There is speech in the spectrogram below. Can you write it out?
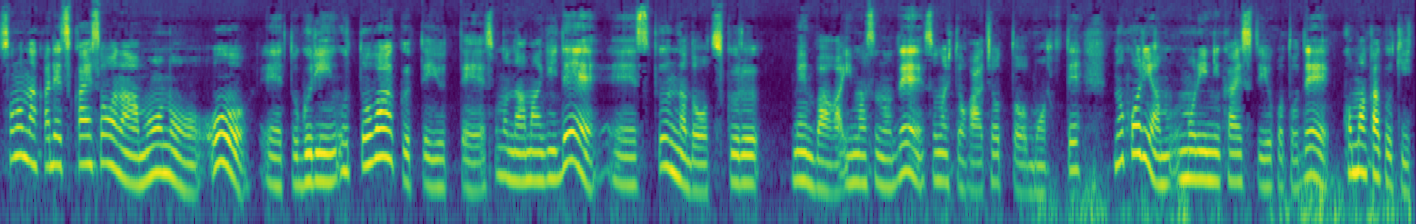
その中で使えそうなものを、えっ、ー、と、グリーンウッドワークって言って、その生木で、えー、スプーンなどを作るメンバーがいますので、その人がちょっと持って、残りは森に返すということで、細かく切っ、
